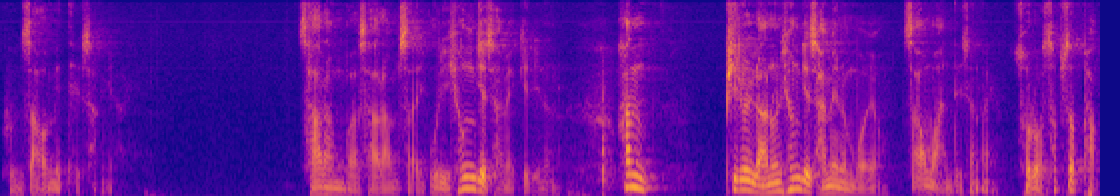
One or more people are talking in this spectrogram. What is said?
그건 싸움의 대상이야. 사람과 사람 사이, 우리 형제 자매끼리는 한 피를 나눈 형제 자매는 뭐예요? 싸우면 안 되잖아요. 서로 섭섭하고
